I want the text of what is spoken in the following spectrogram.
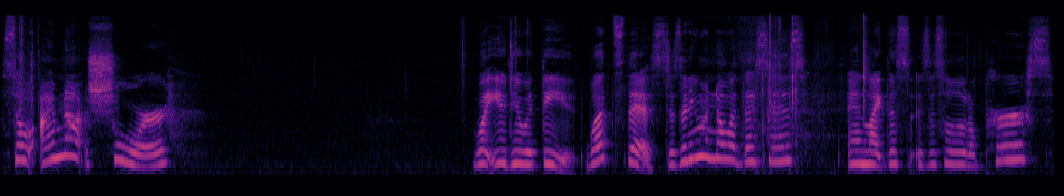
So I'm not sure what you do with these. What's this? Does anyone know what this is? And like this, is this a little purse?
